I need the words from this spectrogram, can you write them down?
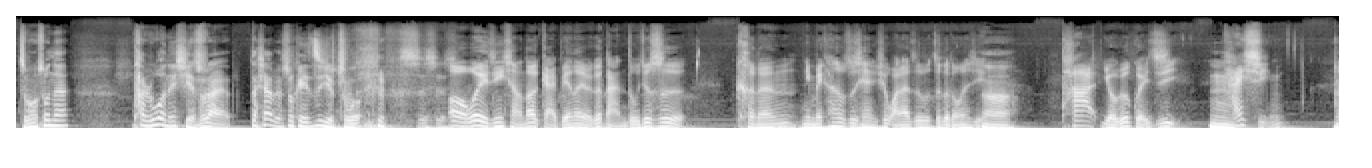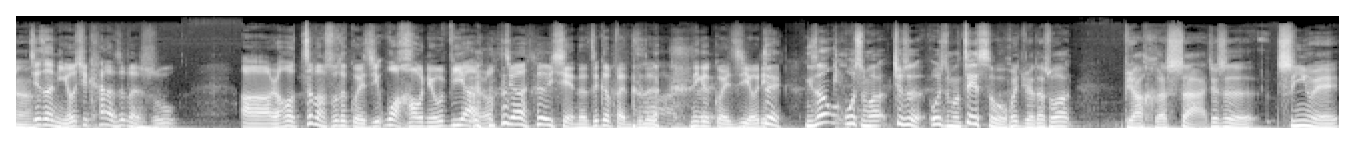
怎么说呢？他如果能写出来，那下本书可以自己出。是是哦，我已经想到改编的有一个难度，就是可能你没看书之前，你去玩了这这个东西，嗯它有个轨迹嗯，还行，嗯接着你又去看了这本书。呃，然后这本书的轨迹哇，好牛逼啊！然后就会显得这个本子的那个轨迹有点对，你知道为什么？就是为什么这次我会觉得说比较合适啊？就是是因为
